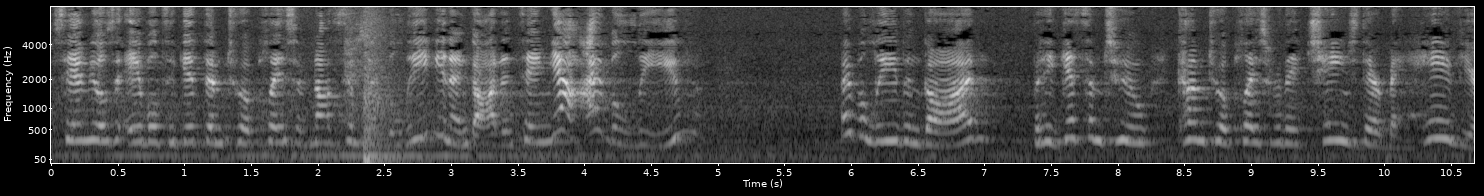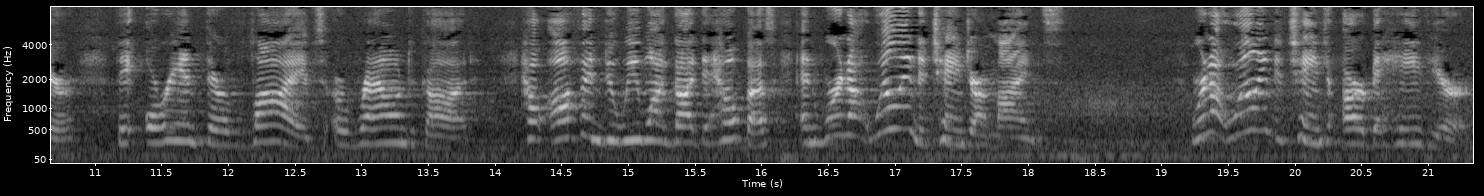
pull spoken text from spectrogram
Samuel's able to get them to a place of not simply believing in God and saying, Yeah, I believe. I believe in God. But he gets them to come to a place where they change their behavior. They orient their lives around God. How often do we want God to help us and we're not willing to change our minds? We're not willing to change our behavior.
